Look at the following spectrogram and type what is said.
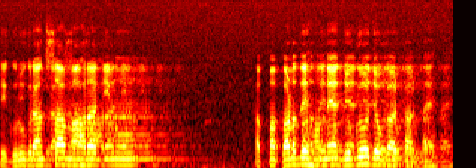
ਤੇ ਗੁਰੂ ਗ੍ਰੰਥ ਸਾਹਿਬ ਮਹਾਰਾਜ ਜੀ ਨੂੰ ਆਪਾਂ ਪੜ੍ਹਦੇ ਹੁੰਦੇ ਆ, ਜੁਗੋ ਜੋਗਾ ਟੱਲ ਹੈ।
